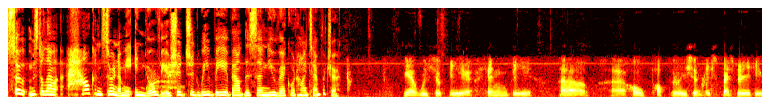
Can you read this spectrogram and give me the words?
So, Mr. Lau, how concerned, I mean, in your view, should, should we be about this uh, new record high temperature? Yeah, we should be. I think the uh, uh, whole population, especially the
